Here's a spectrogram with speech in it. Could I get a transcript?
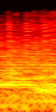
you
